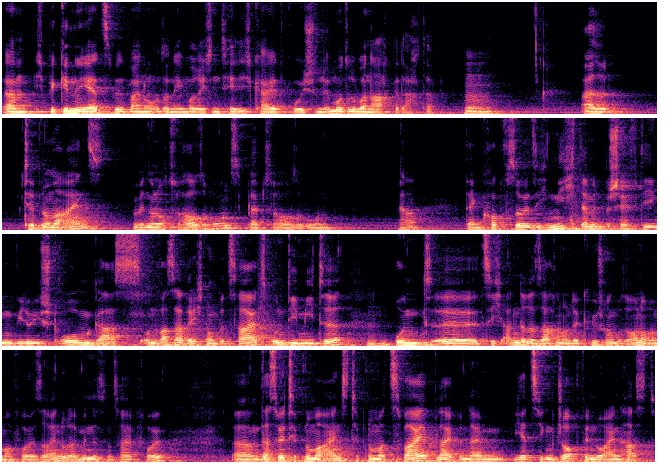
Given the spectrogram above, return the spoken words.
ähm, ich beginne jetzt mit meiner unternehmerischen Tätigkeit, wo ich schon immer drüber nachgedacht habe? Hm. Also Tipp Nummer eins, wenn du noch zu Hause wohnst, bleib zu Hause wohnen. Ja? Dein Kopf soll sich nicht damit beschäftigen, wie du die Strom-, Gas- und Wasserrechnung bezahlst und die Miete mhm. und äh, zig andere Sachen. Und der Kühlschrank muss auch noch immer voll sein oder mindestens halb voll. Ähm, das wäre Tipp Nummer eins. Tipp Nummer zwei, bleib in deinem jetzigen Job, wenn du einen hast,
